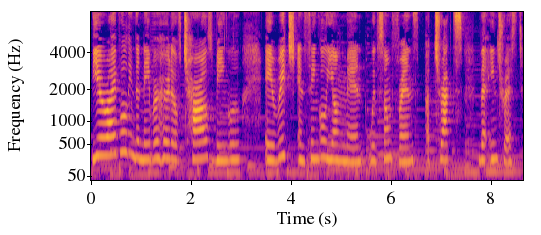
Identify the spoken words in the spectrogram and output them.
The arrival in the neighborhood of Charles Bingley, a rich and single young man with some friends, attracts the interest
